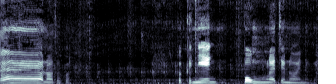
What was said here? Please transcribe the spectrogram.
แล้วเนาะทุกคนผักกระแยงปงแล้วเจ้าหน่อยนี่ก็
